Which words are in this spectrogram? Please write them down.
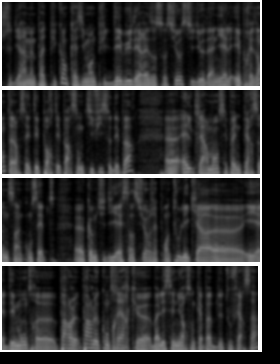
je te dirais même pas depuis quand, quasiment depuis le début des réseaux sociaux. Studio Daniel est présente. Alors, ça a été porté par son petit-fils au départ. Euh, elle, clairement, c'est pas une personne, c'est un concept. Euh, comme tu dis, elle s'insurge, elle prend tous les cas euh, et elle démontre par, le, contraire que bah, les seniors sont capables de tout faire ça.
